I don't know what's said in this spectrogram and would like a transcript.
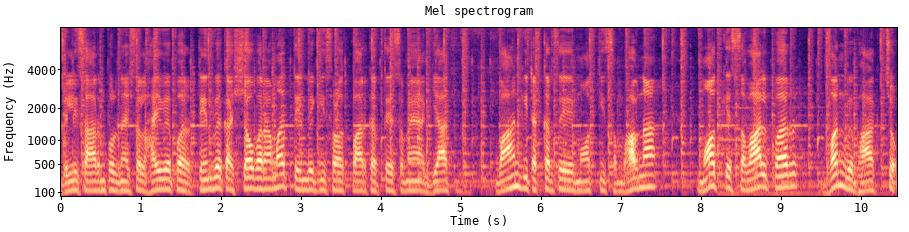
दिल्ली सहारनपुर नेशनल हाईवे पर तेंदुए का शव बरामद। तेंदुए की सड़क पार करते समय अज्ञात वाहन की टक्कर से मौत की संभावना। मौत के सवाल पर वन विभाग चुप।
